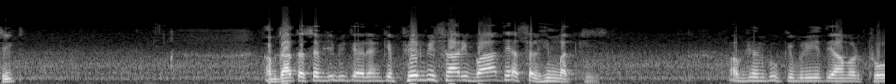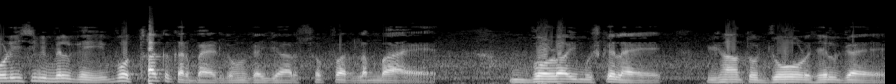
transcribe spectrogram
ٹھیک؟ اب داتا صاحب یہ بھی کہہ رہے ہیں کہ پھر بھی ساری بات ہے اصل ہمت کی۔ اب جن کو کبریت یہاں پر تھوڑی سی بھی مل گئی، وہ تھک کر بیٹھ گئے۔ ان کا یار سفر لمبا ہے، بڑا ہی مشکل ہے۔ یہاں تو جوڑ ہل گئے،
